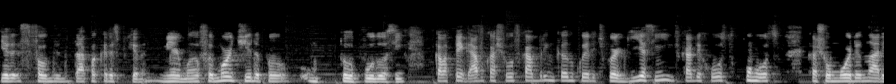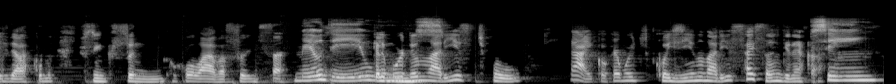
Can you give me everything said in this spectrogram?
e você falou de dar pra criança pequena. Minha irmã foi mordida por, um- pelo poodle, assim. Porque ela pegava o cachorro e ficava brincando com ele, tipo, erguia assim e ficava de rosto com rosto. O cachorro mordeu no nariz dela, como assim, sangue, rolava sangue, sabe? Meu Deus. Porque ele mordeu no nariz, tipo. Ah, e qualquer coisinha no nariz sai sangue, né, cara? Sim.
